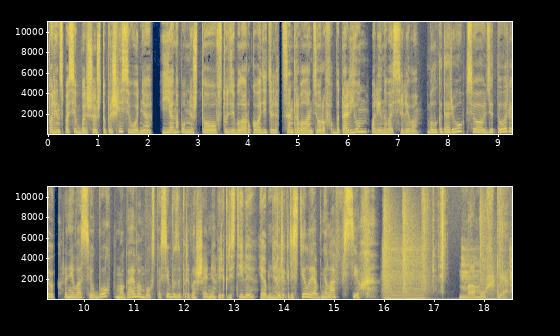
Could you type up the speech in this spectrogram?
Полин, спасибо большое, что пришли сегодня. Я напомню, что в студии была руководитель Центра волонтеров «Батальон» Полина Васильева. Благодарю всю аудиторию. Храни вас всех Бог. Помогай вам Бог. Спасибо за приглашение. Перекрестили и обняли. Перекрестила и обняла всех. На мушке.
